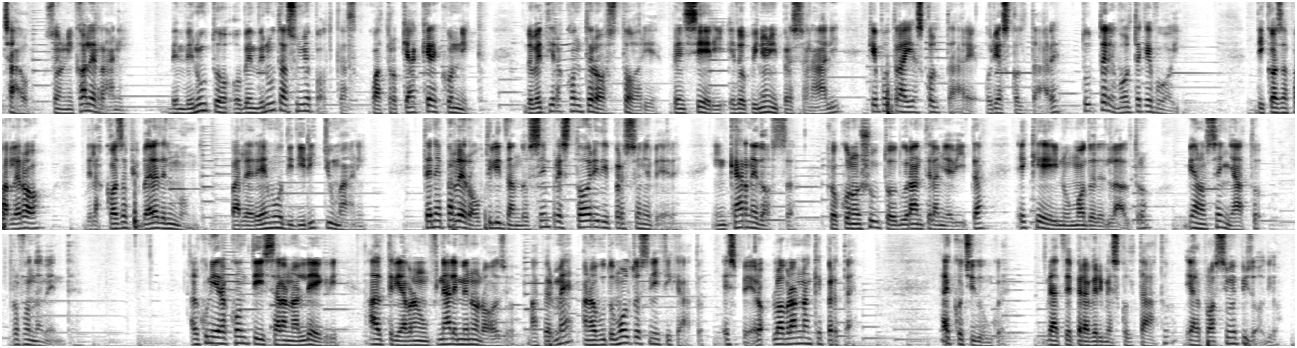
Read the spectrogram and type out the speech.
Ciao, sono Nicola Errani. Benvenuto o benvenuta sul mio podcast 4 chiacchiere con Nick, dove ti racconterò storie, pensieri ed opinioni personali che potrai ascoltare o riascoltare tutte le volte che vuoi. Di cosa parlerò? Della cosa più bella del mondo. Parleremo di diritti umani. Te ne parlerò utilizzando sempre storie di persone vere, in carne ed ossa, che ho conosciuto durante la mia vita e che, in un modo o nell'altro, mi hanno segnato profondamente. Alcuni racconti saranno allegri, altri avranno un finale meno roseo, ma per me hanno avuto molto significato e spero lo avranno anche per te. Eccoci dunque, grazie per avermi ascoltato e al prossimo episodio.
